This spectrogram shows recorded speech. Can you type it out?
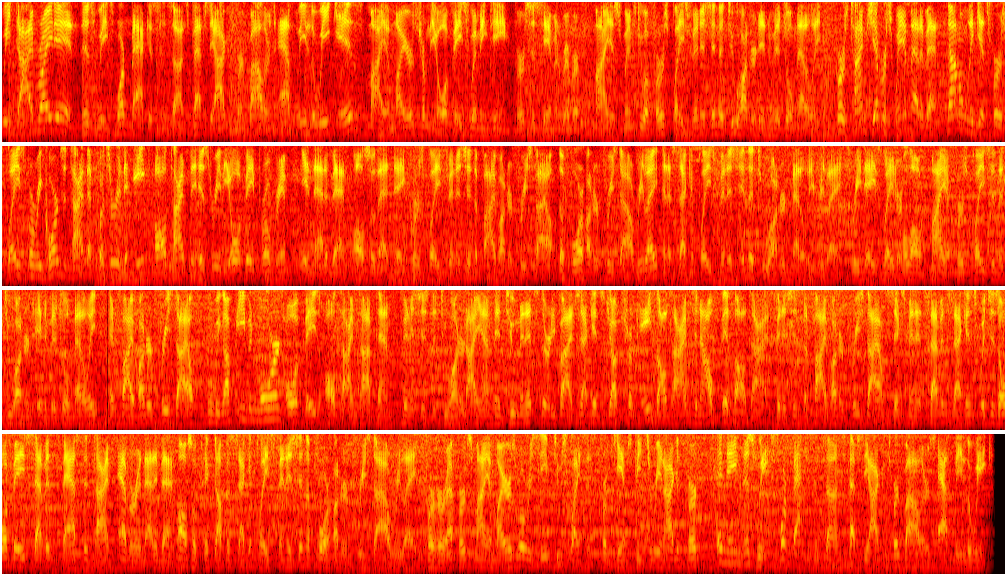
We dive right in. This week's Mort Backus and Sons Pepsi Ogdensburg Bottlers Athlete of the Week is Myah Myers from the OFA swimming team versus Salmon River. Myah swims to a first place finish in the 200 individual medley. First time she ever swam that event. Not only gets first place, but records a time that puts her into eighth all time in the history of the OFA program in that event. Also that day, first place finish in the 500 freestyle, the 400 freestyle relay, and a second place finish in the 200 medley relay. Three days later, Malone, Myah first place in the 200 individual medley and 500 freestyle, moving up even more in OFA's all-time top 10. Finishes the 200 IM in 2 minutes 35 seconds, jumps from 8th all-time to now 5th all-time. Finishes the 500 freestyle in 6 minutes 7 seconds, which is OFA's 7th fastest time ever in that event. Also picked up a second place finish in the 400 freestyle relay. For her efforts, Myah Myers will receive two slices from Camp's Pizzeria in Ogdensburg and named this week's Mort Backus and Sons Pepsi Ogdensburg Bottlers Athlete of the Week.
